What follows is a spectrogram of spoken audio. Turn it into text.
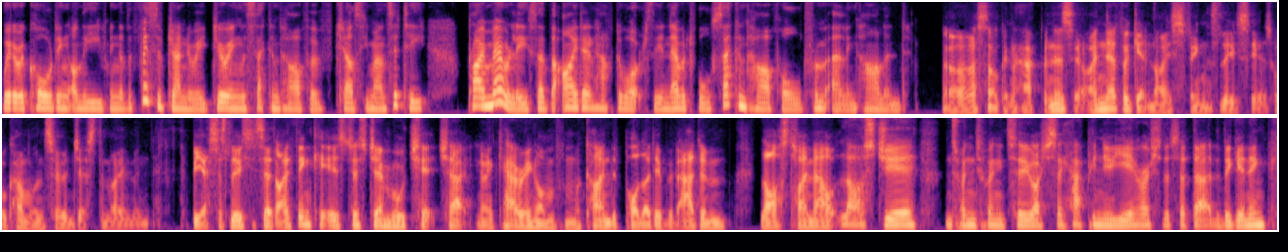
we're recording on the evening of the 5th of January during the second half of Chelsea Man City, primarily so that I don't have to watch the inevitable second half hold from Erling Haaland. Oh, that's not going to happen, is it? I never get nice things, Lucy, as we'll come on to in just a moment. But yes, as Lucy said, I think it is just general chit chat, you know, carrying on from a kind of pod I did with Adam last time out last year in 2022. I should say Happy New Year. I should have said that at the beginning.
